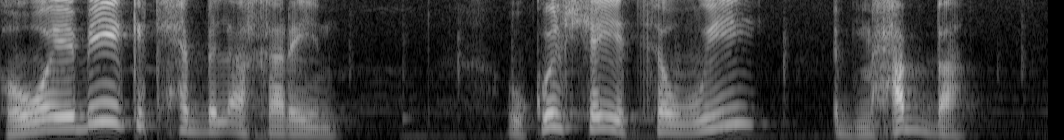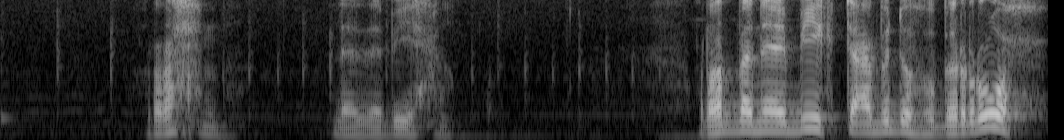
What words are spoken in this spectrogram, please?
هو يبيك تحب الآخرين وكل شيء تسويه بمحبة رحمة لا ذبيحة. ربنا يبيك تعبده بالروح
